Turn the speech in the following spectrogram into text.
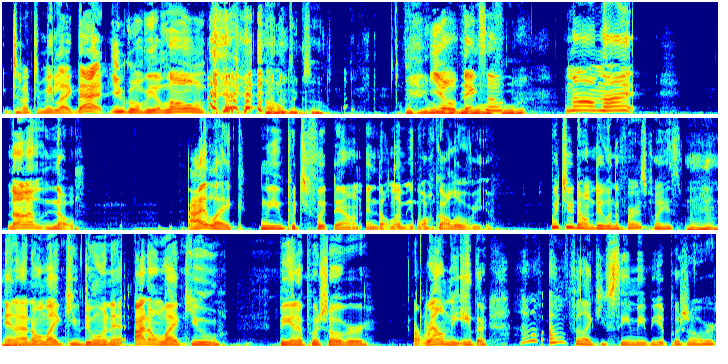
You talk to me like that, you're gonna be alone. I don't think so. I think you're gonna You love don't me think more so? for it. no, I'm not. No, no, no. I like when you put your foot down and don't let me walk all over you, which you don't do in the first place. Mm-hmm. And I don't like you doing it. I don't like you being a pushover around me either. I don't. I don't feel like you've seen me be a pushover.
